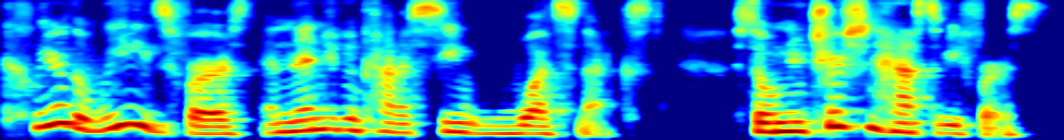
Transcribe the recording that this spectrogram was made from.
clear the weeds first, and then you can kind of see what's next. So nutrition has to be first.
